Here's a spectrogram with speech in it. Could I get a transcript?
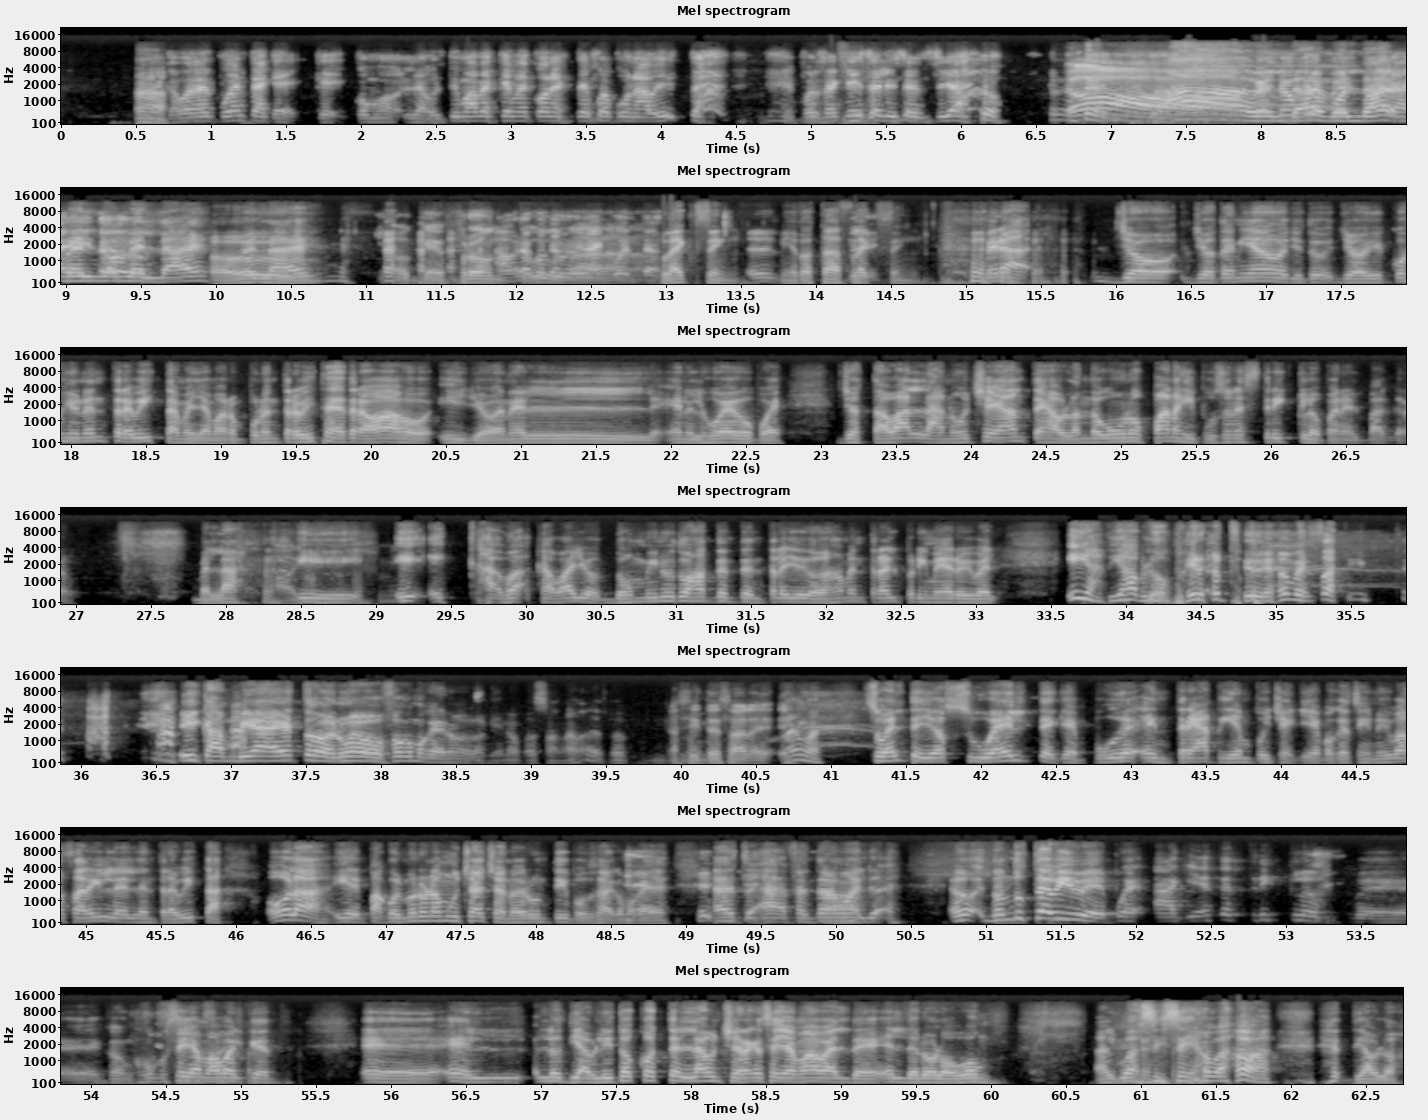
me Ajá. acabo de dar cuenta que, que como la última vez que me conecté fue por una vista, por eso es que hice licenciado. Ah, Fue el verdad, nombre verdad, verdad, todo. verdad, eh, Oh. verdad, eh. Ok, front. Ahora uh, me doy no, no, cuenta. Flexing. Nieto está flexing. Mira, yo, yo tenía, yo, yo cogí una entrevista, me llamaron por una entrevista de trabajo y yo en el, en el juego, pues, yo estaba la noche antes hablando con unos panas y puse un street club en el background, ¿verdad? Ay, Y, y- y caba- caballo, dos minutos antes de entrar, yo digo, déjame entrar primero y ver, y a diablo, espérate, déjame salir. y cambié a esto de nuevo, fue como que no, aquí no pasa nada. esto- Así no- te sale. Más. Suerte, yo suerte que pude, entré a tiempo y chequeé, porque si no iba a salir la, la entrevista, hola, y para colmo era una muchacha, no era un tipo, o sea, como que frente a una Ah. mujer, eh, ¿Dónde usted vive? Pues aquí en este street club, eh, con- ¿cómo se Sí, llamaba el que? eh, el, los Diablitos Cocktail Lounge era que se llamaba el de, el de Lolobón. Algo así se llamaba. Diablo.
